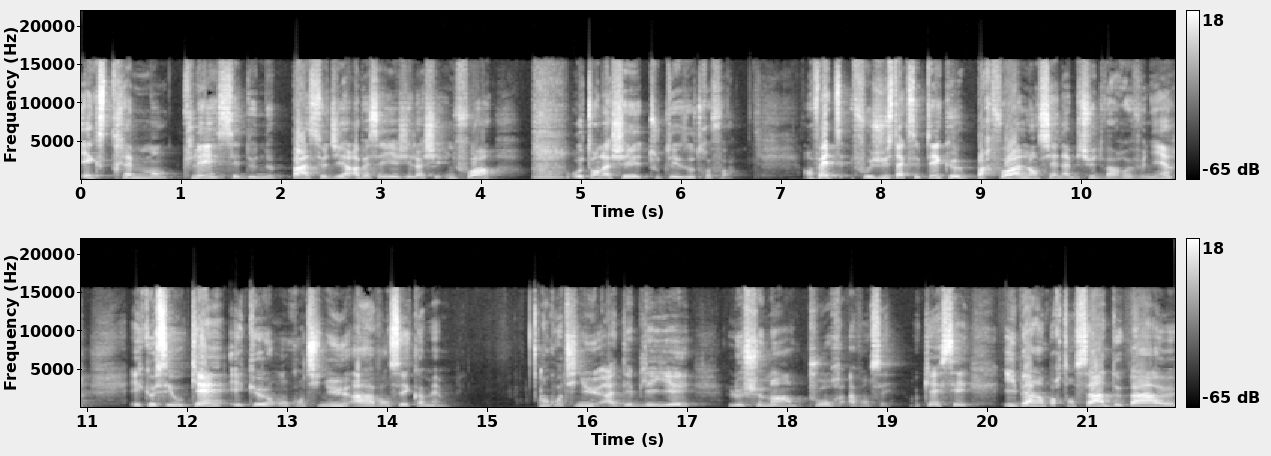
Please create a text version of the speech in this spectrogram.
extrêmement clé, c'est de ne pas se dire ah ben ça y est, j'ai lâché une fois, autant lâcher toutes les autres fois. En fait, il faut juste accepter que parfois l'ancienne habitude va revenir et que c'est ok et que on continue à avancer quand même. On continue à déblayer le chemin pour avancer. Ok, c'est hyper important ça, de pas euh,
